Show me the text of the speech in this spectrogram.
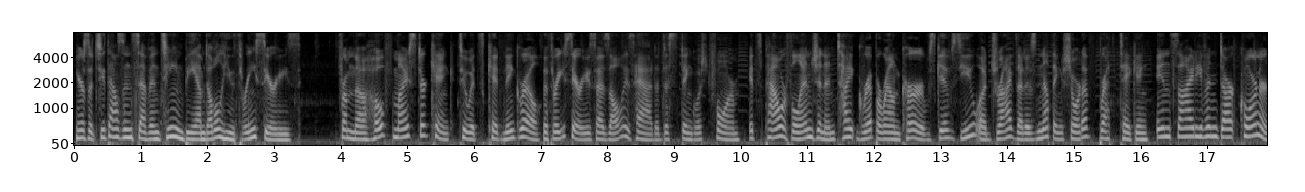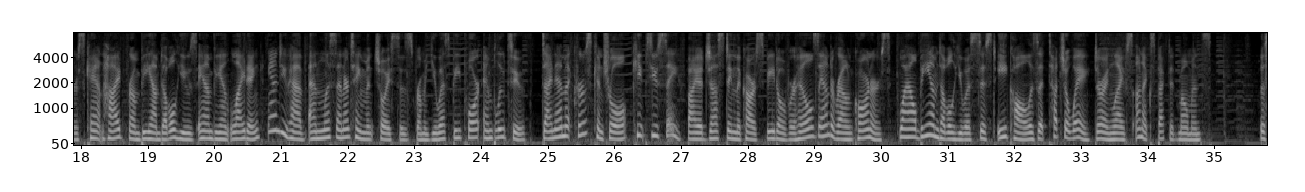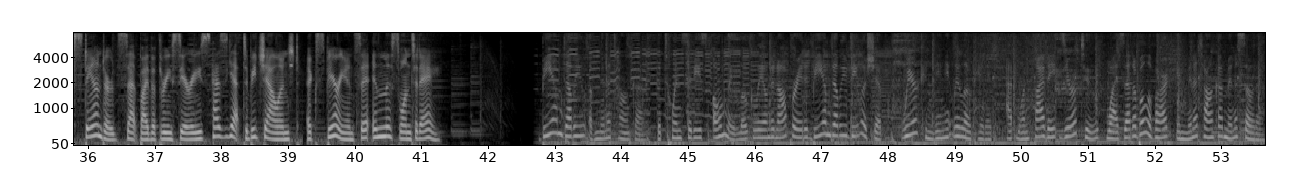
Here's a 2017 BMW 3 Series. From the Hofmeister kink to its kidney grill, the 3 Series has always had a distinguished form. Its powerful engine and tight grip around curves gives you a drive that is nothing short of breathtaking. Inside, even dark corners can't hide from BMW's ambient lighting, and you have endless entertainment choices from a USB port and Bluetooth. Dynamic cruise control keeps you safe by adjusting the car's speed over hills and around corners, while BMW Assist eCall is a touch away during life's unexpected moments. The standard set by the 3 Series has yet to be challenged. Experience it in this one today. BMW of Minnetonka, the Twin Cities' only locally owned and operated BMW dealership. We're conveniently located at 15802 Wayzata Boulevard in Minnetonka, Minnesota.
